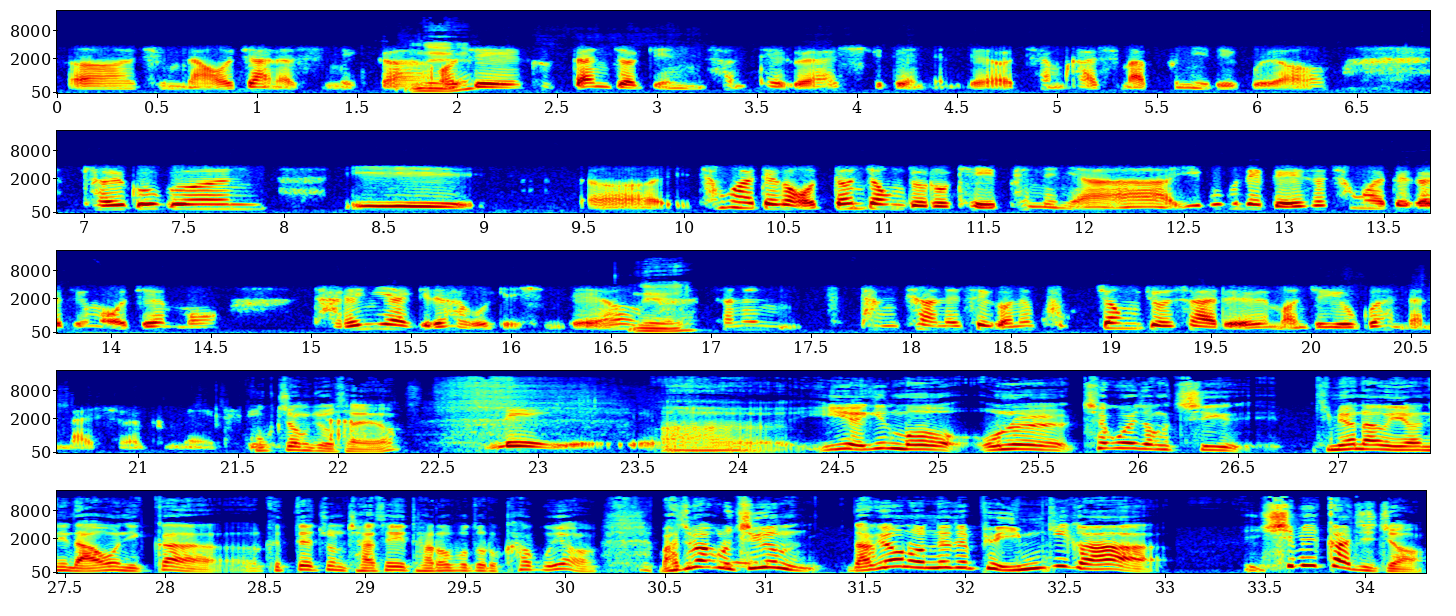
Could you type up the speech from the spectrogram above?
어 지금 나오지 않았습니까? 네. 어제 극단적인 선택을 하시게 됐는데요. 참 가슴 아픈 일이고요. 결국은 이 어, 청와대가 어떤 정도로 개입했느냐 이 부분에 대해서 청와대가 지금 어제 뭐 다른 이야기를 하고 계신데요. 네. 저는 당 차원에서 이거는 국정조사를 먼저 요구한다는 말씀을 분명히 드립니다. 국정조사요. 네, 예, 예. 아, 이 얘기는 뭐 오늘 최고의 정치 김연아 의원이 나오니까 그때 좀 자세히 다뤄보도록 하고요. 마지막으로 네. 지금 나경원 원내대표 임기가 10일까지죠.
